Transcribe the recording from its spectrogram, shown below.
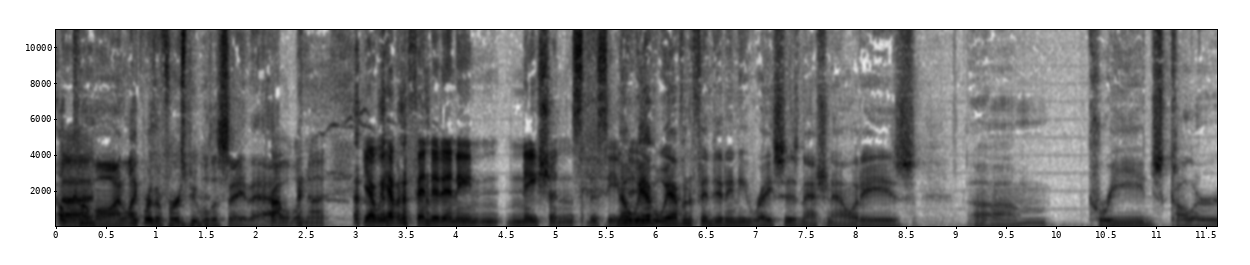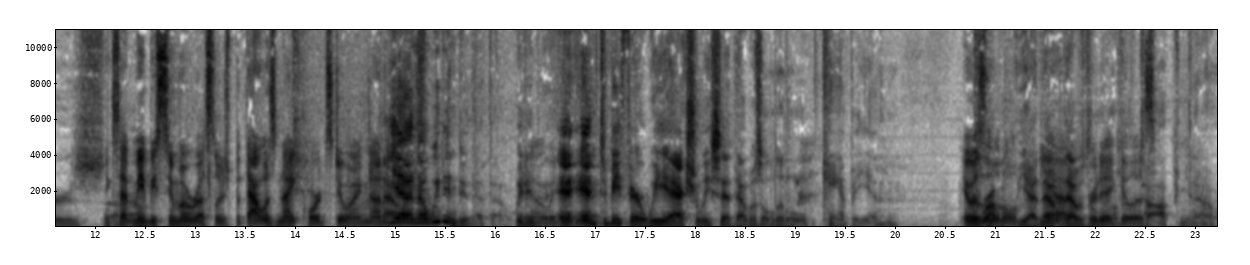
oh, Uh, come on. Like we're the first people to say that. Probably not. Yeah, we haven't offended any n- nations this evening. No, we haven't. We haven't offended any races, nationalities, um, creeds, colors. uh, Except maybe sumo wrestlers, but that was Night Court's doing, not ours. Yeah, no, we didn't do that though. We didn't. No, we. And, didn't. and to be fair, we actually said that was a little campy and It was prob- a little. yeah, that, that was ridiculous. top. You know,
